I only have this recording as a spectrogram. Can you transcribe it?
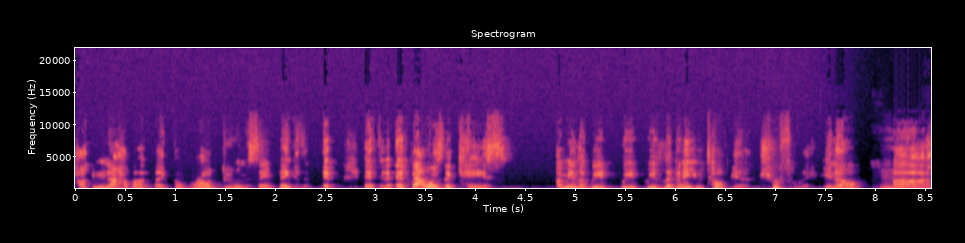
how, can you not have a like the world doing the same thing? Because if, if if if that was the case, I mean, like we we we live in a utopia, truthfully, you know, mm-hmm. uh,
